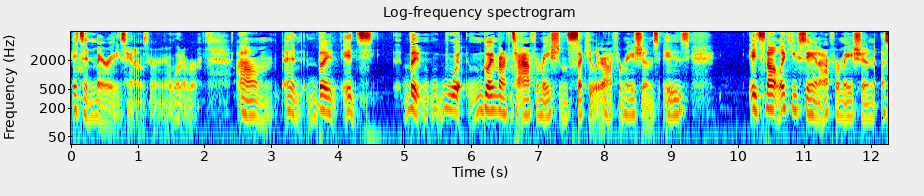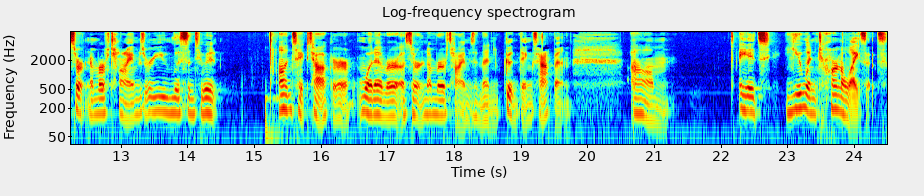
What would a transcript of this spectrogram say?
it's in Mary's hands, or you know, whatever. Um, and but it's but what, going back to affirmations, secular affirmations, is it's not like you say an affirmation a certain number of times or you listen to it on TikTok or whatever a certain number of times and then good things happen. Um, it's you internalize it.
